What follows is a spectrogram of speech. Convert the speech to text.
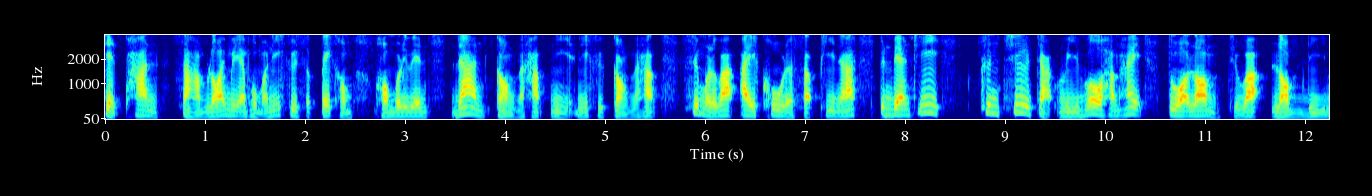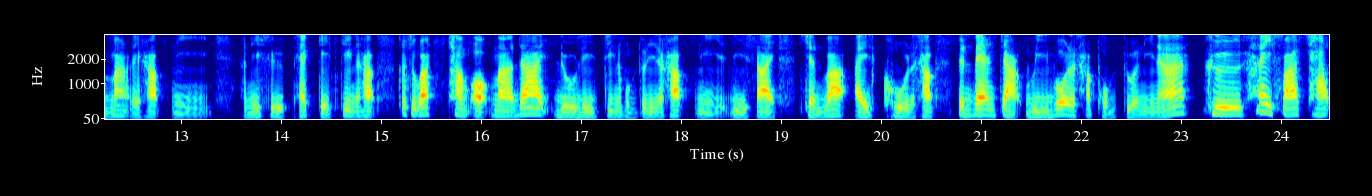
7,300มิลลิแอมผมอันนี้คือสเปคของของบริเวณด้านกล่องนะครับนี่อันนี้คือกล่องนะครับ ซึ่งบอกเลยว่า iQOO เนี่ยสับพีนะ เป็นแบรนด์ที่ขึ้นชื่อจาก vivo ทำให้ตัวลอมถือว่าลอมดีมากเลยครับนี่ อันนี้คือแพ็กเกจจิ้งนะครับ ก็ถือว่าทำออกมาได้ดูดีจริงนะผมตัวนี้นะครับ นี่ดีไซน์เขียนว่า iQOO นะครับ เป็นแบรนด์จาก vivo นะครับผมตัวนี้นะ คือให้ฟาสชาร์จ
